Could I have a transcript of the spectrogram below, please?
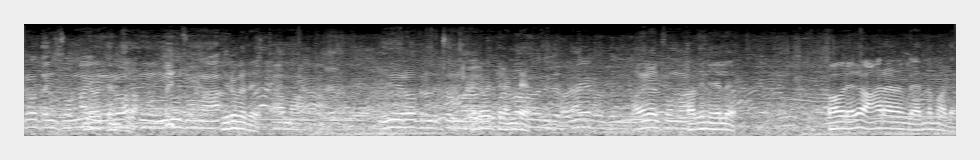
இருபத்தஞ்சு சொன்னா இது இருபத்தஞ்சு. இருபத்தி இருபது சொன்னா. இருபது. ஆமாம் இது இருபத்தி ரெண்டு சொன்னா. இருபத்தி ரெண்டு பதினேழு சொன்னா. பதினேழு. இப்போ அவர் எதுவும் வாங்குறாங்களே எந்த மாடு?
